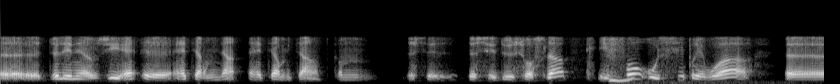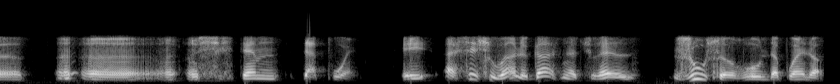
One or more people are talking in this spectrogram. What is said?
euh, de l'énergie euh, intermittente, comme de, ces deux sources-là, il mhm. faut aussi prévoir un, système d'appoint. Et assez souvent, le gaz naturel joue ce rôle d'appoint-là.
